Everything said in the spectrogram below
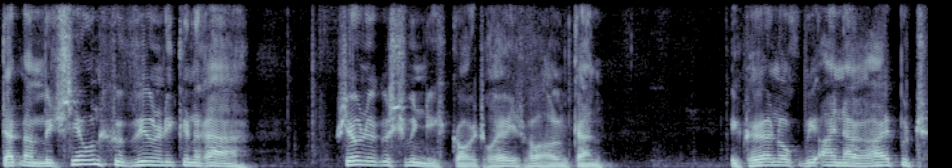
dass man mit so einem gewöhnlichen Rad so eine Geschwindigkeit holen kann. Ich höre noch, wie einer reipet,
